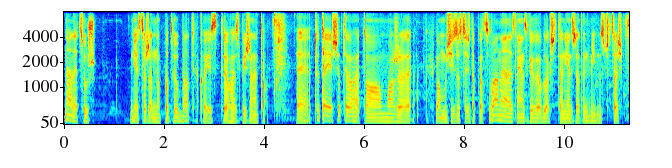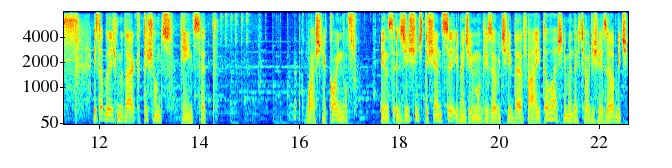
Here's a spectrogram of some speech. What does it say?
no ale cóż, nie jest to żadna podróba, tylko jest trochę zbliżone to. E, tutaj jeszcze trochę to może chyba musi zostać dopracowane, ale znając gry w to nie jest żaden minus czy coś. I zdobyliśmy tak 1500 właśnie coinów. Więc 10 tysięcy i będziemy mogli zrobić IBF-a i to właśnie będę chciał dzisiaj zrobić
